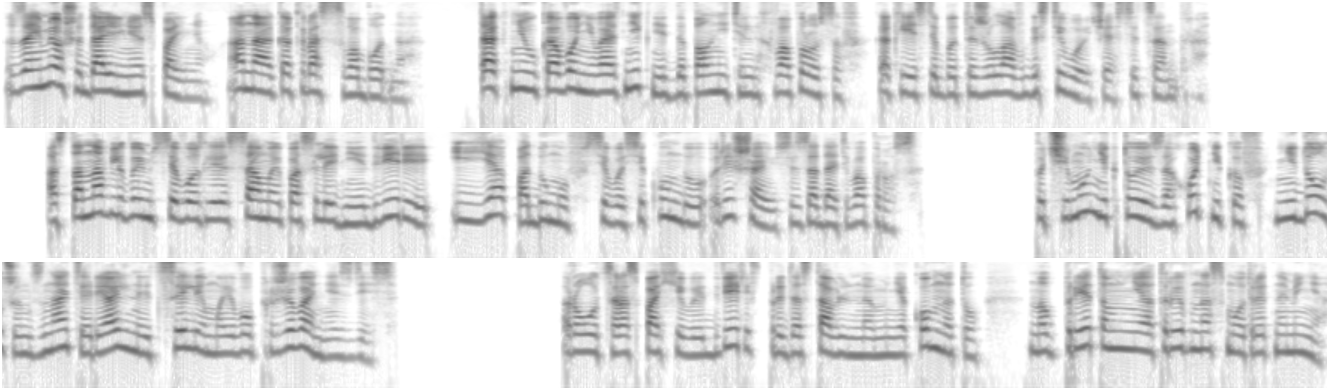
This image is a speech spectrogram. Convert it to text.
займешь и дальнюю спальню, она как раз свободна. Так ни у кого не возникнет дополнительных вопросов, как если бы ты жила в гостевой части центра. Останавливаемся возле самой последней двери, и я, подумав всего секунду, решаюсь задать вопрос. Почему никто из охотников не должен знать о реальной цели моего проживания здесь? Роудс распахивает дверь в предоставленную мне комнату, но при этом неотрывно смотрит на меня.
